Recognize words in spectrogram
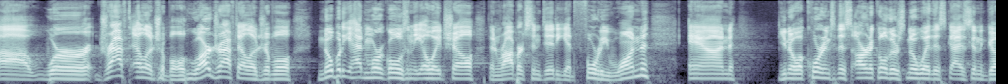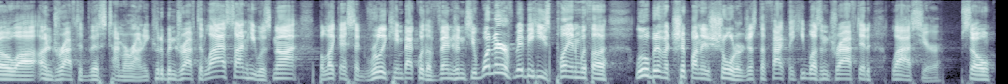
uh, were draft eligible, who are draft eligible, nobody had more goals in the OHL than Robertson did. He had 41. And you know, according to this article, there's no way this guy's going to go uh, undrafted this time around. He could have been drafted last time. He was not. But like I said, really came back with a vengeance. You wonder if maybe he's playing with a little bit of a chip on his shoulder, just the fact that he wasn't drafted last year. So,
